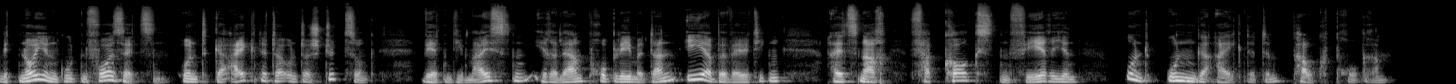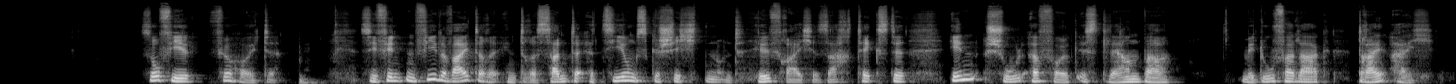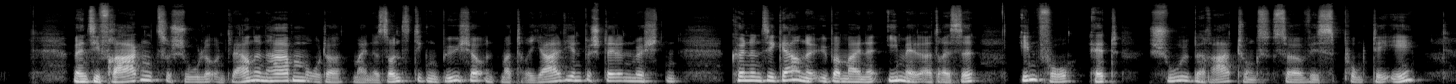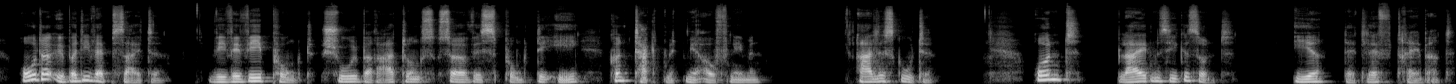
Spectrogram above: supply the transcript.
Mit neuen guten Vorsätzen und geeigneter Unterstützung werden die meisten ihre Lernprobleme dann eher bewältigen, als nach verkorksten Ferien und ungeeignetem Paukprogramm. So viel für heute. Sie finden viele weitere interessante Erziehungsgeschichten und hilfreiche Sachtexte in Schulerfolg ist lernbar. Medu Verlag Dreieich. Wenn Sie Fragen zu Schule und Lernen haben oder meine sonstigen Bücher und Materialien bestellen möchten, können Sie gerne über meine E-Mail-Adresse info at schulberatungsservice.de oder über die Webseite www.schulberatungsservice.de Kontakt mit mir aufnehmen. Alles Gute und bleiben Sie gesund. Ihr Detlef Träbert.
